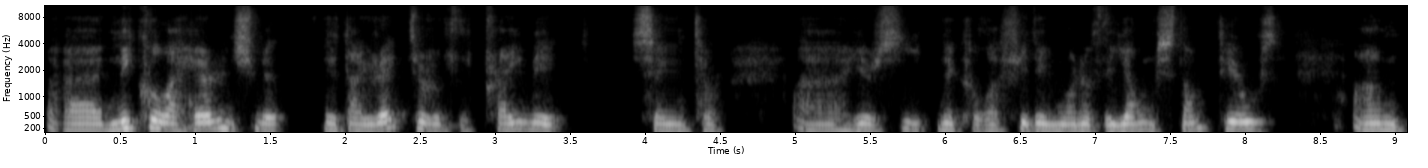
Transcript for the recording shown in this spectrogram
uh, Nicola Herrenschmidt, the director of the Primate Centre, uh, here's Nicola feeding one of the young stumptails. Um,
